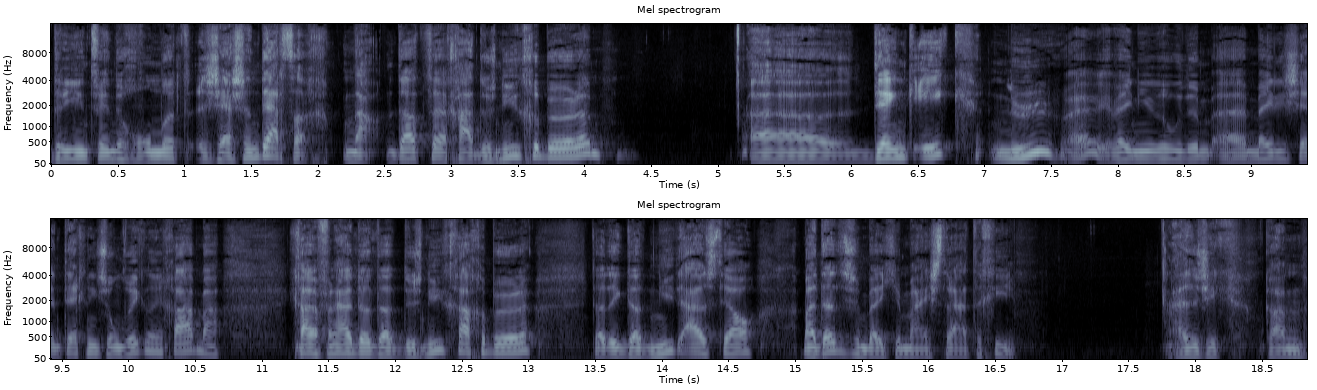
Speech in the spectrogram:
2336. Nou, dat gaat dus niet gebeuren. Denk ik nu. Hè? Ik weet niet hoe de medische en technische ontwikkeling gaat, maar ik ga ervan uit dat dat dus niet gaat gebeuren. Dat ik dat niet uitstel. Maar dat is een beetje mijn strategie. Dus ik kan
